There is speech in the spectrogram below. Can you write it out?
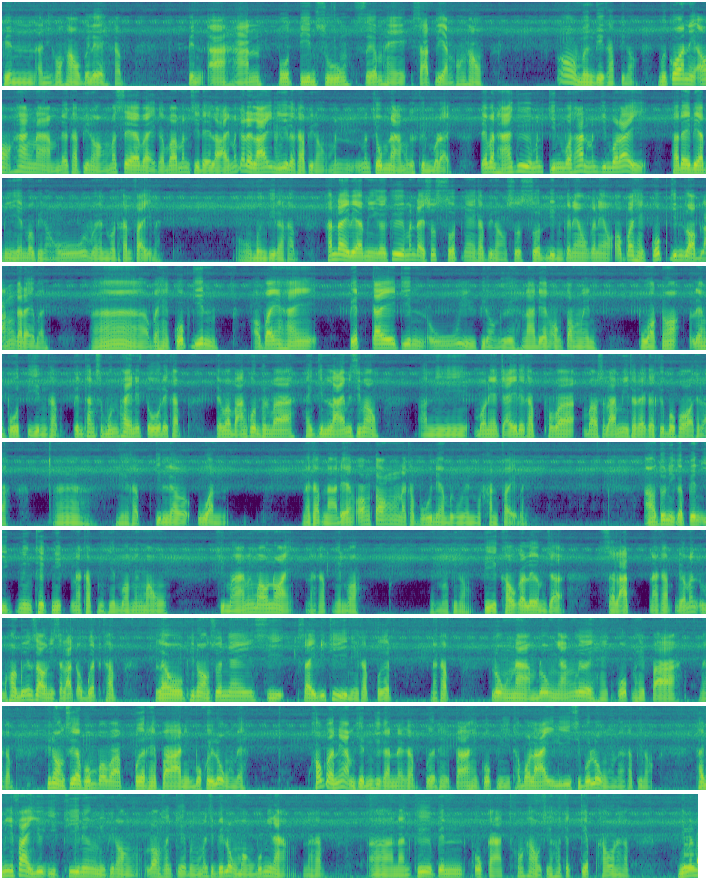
เป็นอันนี้ของเฮาไปเลยครับ เป็นอาหารโปรตีนสูงเสริมให้สัตว์เลี้ยงของเฮาโอ้เมืองดีครับพี่น้องเมื่อก่อนนี่เอาห้างน้ำเด้อครับ พี่น้องมาแช่ไว้กับว่ามันสิได้หลาย มันก็ได้หลายอีหลีแหละครับ พี่น้องมันมันจมน้ำมันก็ขึ้นบ่ได้ แต่ปัญหาคือมันกินบ่ทันมันกินบ่ได้ ถ้าได้แบบนี้เห็นบ่พี่น้องโอ้ยมันหมดคันไฟบัดโอ้เมืองดีละครับคันได้แบบนี้ก็คือมันได้สดสดๆไงครับพี่น้องสดสดๆดินกระแนวกระแนวเอาไปให้กบกินรอบหลังก็ได้บัดอ่าเอาไปให้กบกิน เอาไปให้เป็ดไก่กินโอ้ยพี่น้องเอ้ยหน้าแดงอองตองเลยนี่ปวกเนาะแรงโปรตีนครับเป็นทั้งสมุนไพรในโตวเด้ครับ แต่ว่าบางคนเพิ่นว่าให้กินหลายมันสิเมา อันนี้บ่แน่ใจเด้อครับ เพราะว่าบ่าวสลามมีเท่าไหร่ก็คือบ่พ่อเท่าละอ่านี่ครับ กินแล้วอ้วนนะครับหนาแดงอ่องต้องนะครับผู้เนี่ยเบิ่งเป็นหมดคันไฟมันเอาตัวนี้ก็เป็นอีกหนึ่งเทคนิคนะครับนี่เห็นบ่แมงเมาขี่ม้าแมงเมาหน่อยนะครับ เห็นบ่เห็นบ่พี่น้องปีกเขาก็เริ่มจะสลัดนะครับ เดี๋ยวมันหอนมืออนเสานี่สลัดเอาเบิดครับแล้วพี่น้องส่วนใหญ่สิใส่วิธีนี่ครับ เปิดนะครับ ลงน้ำลงหยังเลย ให้กบให้ปลานะครับ พี่น้องเสื้อผมบอกว่าเปิดให้ปลานี่บ่ค่อยลงเลยเขาก็แนมเห็นคือกันนะครับ เปิดให้ปลาให้กบนี่ถ้าบ่ร้ายอีลีสิบ่ลงนะครับ พี่น้องถ้ามีไฟอยู่อีกทีหนึงนี่พี่น้องลองสังเกตเบิ่งมันสิไปลงมองบ่มีน้ำนะครับอ่านั่นคือเป็นโอกาสของเฮาที่เฮาจะเก็บเขานะครับ นี่มัน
